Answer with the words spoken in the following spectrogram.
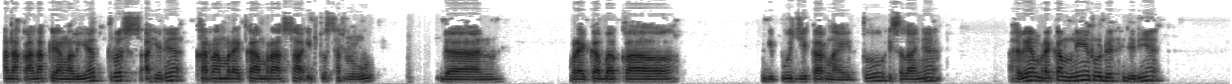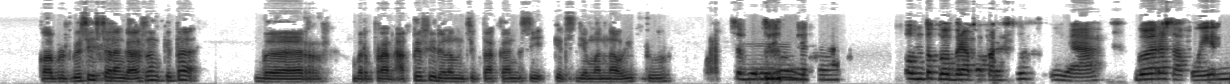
anak-anak yang ngeliat terus akhirnya karena mereka merasa itu seru dan mereka bakal dipuji karena itu istilahnya akhirnya mereka meniru deh. Jadinya kalau menurut gue sih secara nggak langsung kita ber berperan aktif sih dalam menciptakan si kids zaman now itu. Sebenarnya untuk beberapa kasus, iya, gue harus akuin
